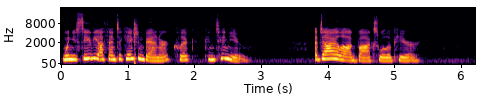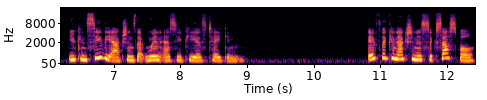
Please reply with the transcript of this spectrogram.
When you see the authentication banner, click Continue. A dialog box will appear. You can see the actions that WinSCP is taking. If the connection is successful,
